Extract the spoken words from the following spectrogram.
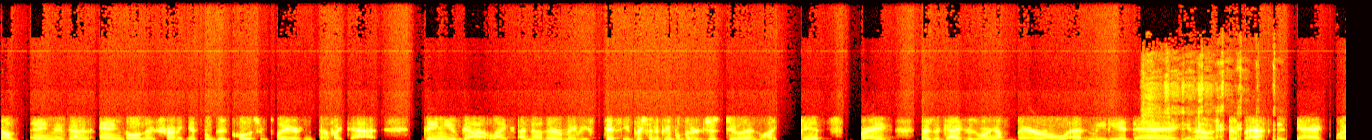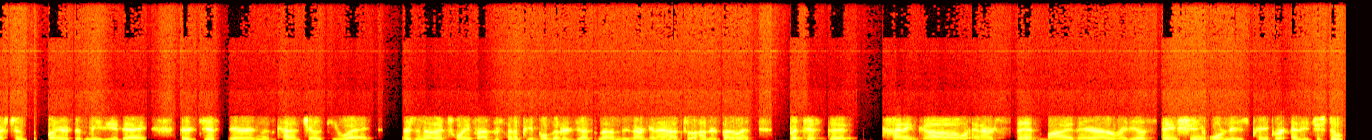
something, they've got an angle, and they're trying to get some good quotes from players and stuff like that. Then you've got like another maybe 50% of people that are just doing like bits, right? There's a guy who's wearing a barrel at Media Day, you know, who's asking gag questions to players at Media Day. They're just there in this kind of jokey way. There's another 25% of people that are just, no, these aren't going to add up to 100, by the way, but just that kind of go and are sent by their radio station or newspaper and they just don't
